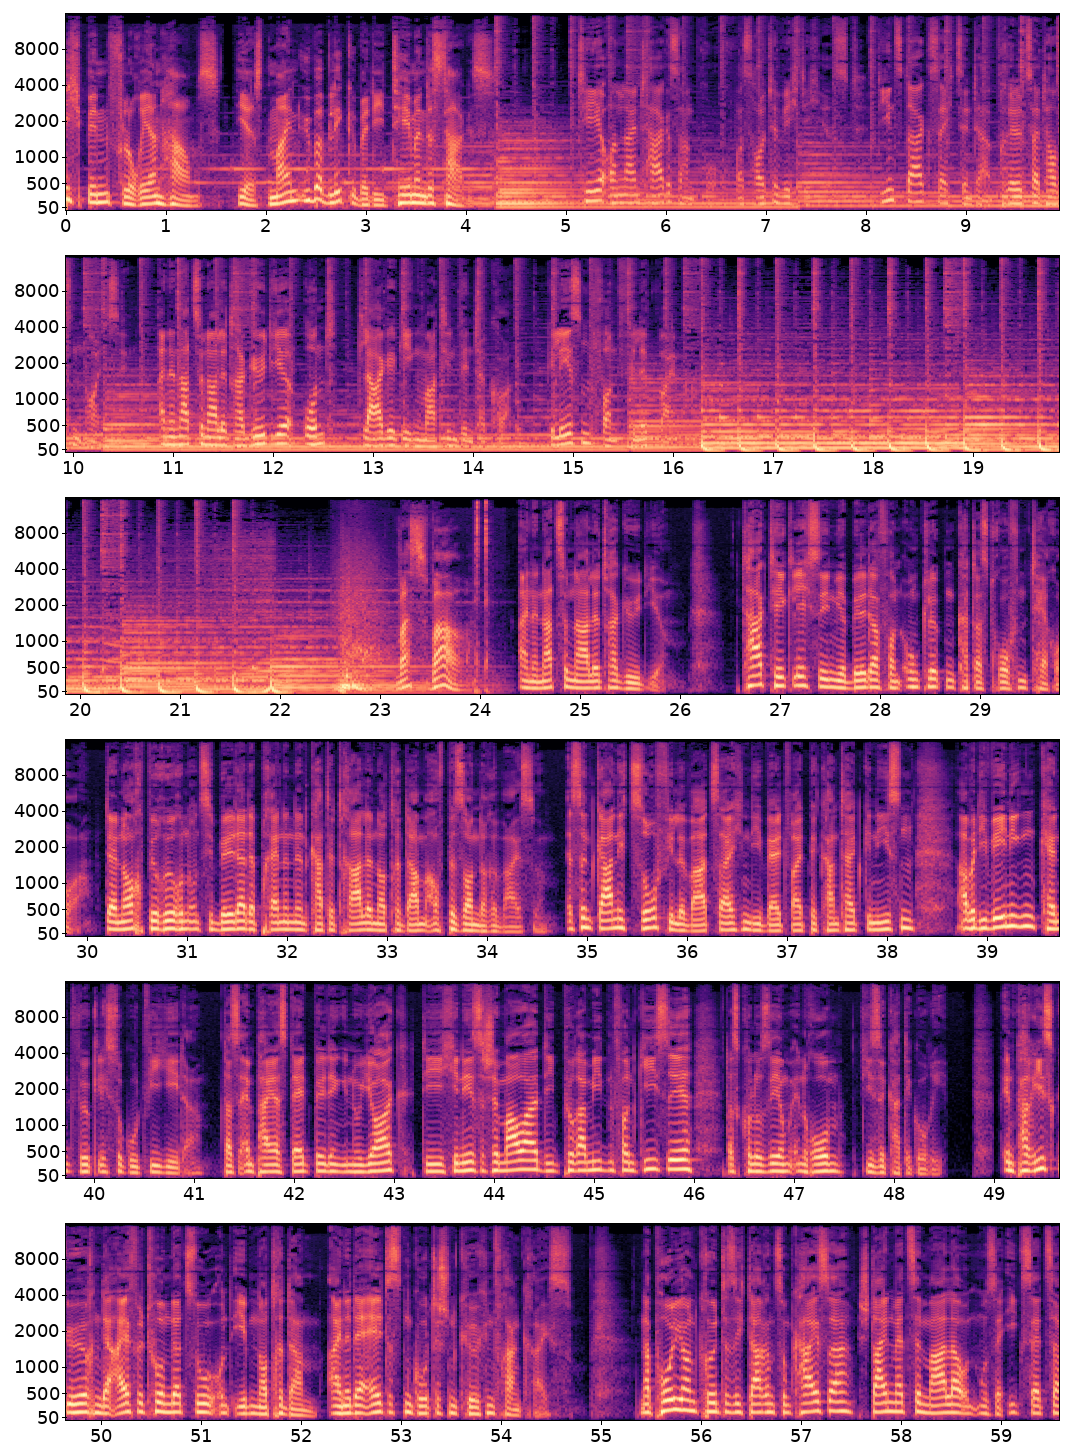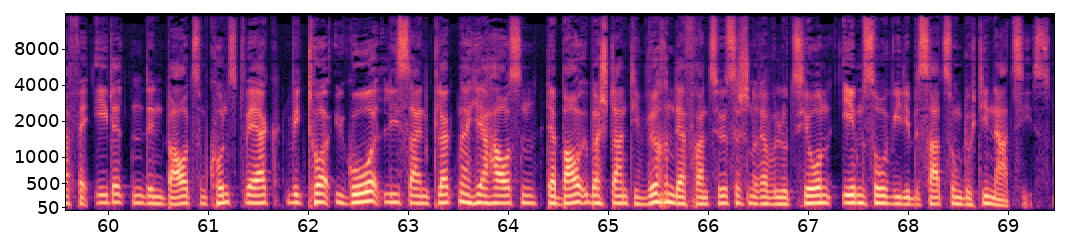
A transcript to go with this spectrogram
Ich bin Florian Harms. Hier ist mein Überblick über die Themen des Tages. T-Online Tagesanbruch, was heute wichtig ist. Dienstag, 16. April 2019. Eine nationale Tragödie und Klage gegen Martin Winterkorn. Gelesen von Philipp Weimer. Was war? Eine nationale Tragödie. Tagtäglich sehen wir Bilder von Unglücken, Katastrophen, Terror. Dennoch berühren uns die Bilder der brennenden Kathedrale Notre Dame auf besondere Weise. Es sind gar nicht so viele Wahrzeichen, die weltweit Bekanntheit genießen, aber die wenigen kennt wirklich so gut wie jeder. Das Empire State Building in New York, die chinesische Mauer, die Pyramiden von Gizeh, das Kolosseum in Rom, diese Kategorie. In Paris gehören der Eiffelturm dazu und eben Notre Dame, eine der ältesten gotischen Kirchen Frankreichs. Napoleon krönte sich darin zum Kaiser, Steinmetze, Maler und Mosaiksetzer veredelten den Bau zum Kunstwerk, Victor Hugo ließ seinen Glöckner hier hausen, der Bau überstand die Wirren der französischen Revolution ebenso wie die Besatzung durch die Nazis.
